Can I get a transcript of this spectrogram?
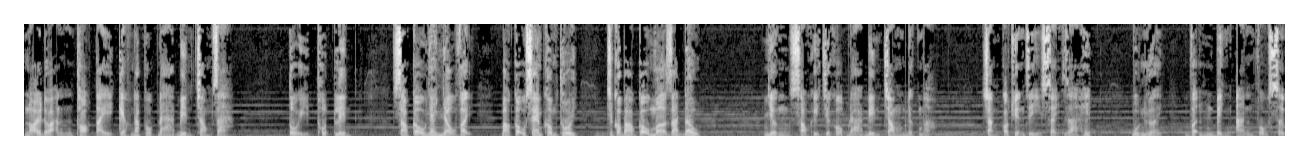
Nói đoạn thỏ tay kéo nắp hộp đá bên trong ra. Tôi thốt lên, sao cậu nhanh nhẩu vậy? Bảo cậu xem không thôi, chứ có bảo cậu mở ra đâu. Nhưng sau khi chiếc hộp đá bên trong được mở, chẳng có chuyện gì xảy ra hết. Bốn người vẫn bình an vô sự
